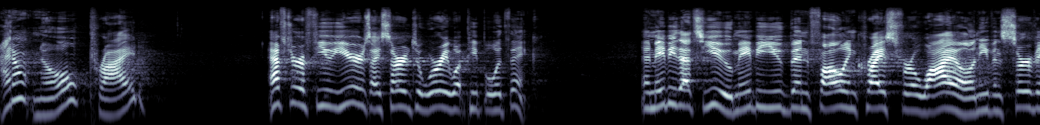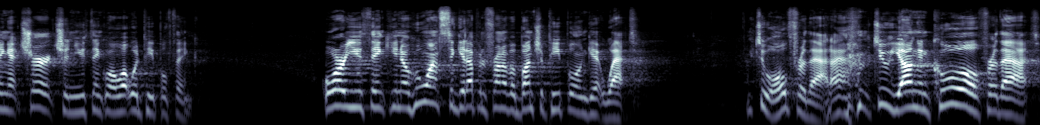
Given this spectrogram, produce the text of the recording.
I don't know, pride. After a few years, I started to worry what people would think. And maybe that's you. Maybe you've been following Christ for a while and even serving at church, and you think, well, what would people think? Or you think, you know, who wants to get up in front of a bunch of people and get wet? I'm too old for that. I'm too young and cool for that.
